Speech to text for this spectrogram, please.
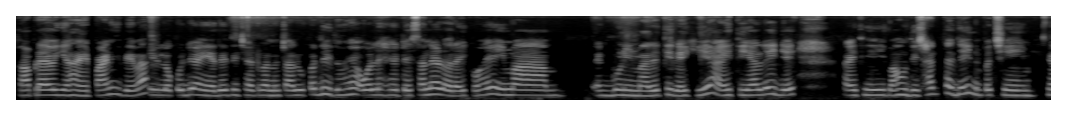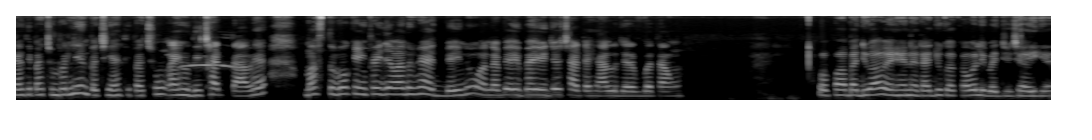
તો આપણે આવી ગયા અહીં પાણી દેવા. એ લોકો જો અહીંયા રેતી છાંટવાનું ચાલુ કરી દીધું હે, ઓલે હેઠે સનેડો રાખ્યો હે, એમાં એક ગુણીમાં રેતી રાખી હે, અહીંથી અહીંયા લઈ જાય. અહીંથી વાં સુધી છાંટતા જઈએ ને પછી ત્યાંથી પાછું ભરી લઈએ ને પછી ત્યાંથી પાછું અહીં સુધી છાંટતા આવે. મસ્ત વોકિંગ થઈ જવાનું હે જ બેનું અને બે ભાઈ જો છાંટે હાલો જરાક બતાવું. પપ્પા બાજુ આવે છે ને રાજુ કાકા ઓલી બાજુ જાય છે.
